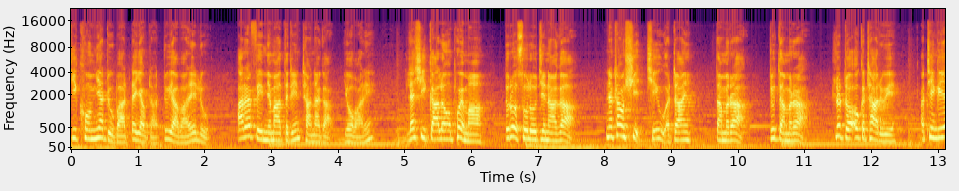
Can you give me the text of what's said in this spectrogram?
တီခွန်မြတ်တို့ပါတက်ရောက်တာတွေ့ရပါတယ်လို့ RFA မြန်မာသတင်းဌာနကပြောပါတယ်။လက်ရှိကာလုံအဖွဲ့မှာသူတို့ဆိုလိုချင်တာက2008ချေဥအတိုင်းသမ္မတဒုသမ္မတလွှတ်တော်ဥက္ကဋ္ဌတွေ အထင်ကရ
